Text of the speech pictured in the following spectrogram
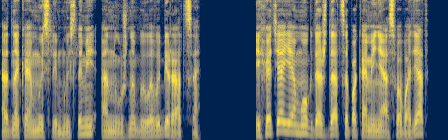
Однако мысли мыслями, а нужно было выбираться. И хотя я мог дождаться, пока меня освободят,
